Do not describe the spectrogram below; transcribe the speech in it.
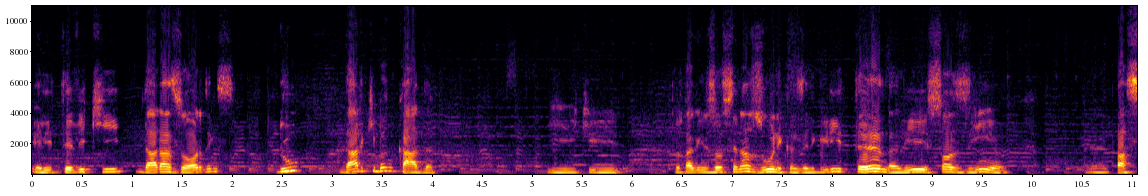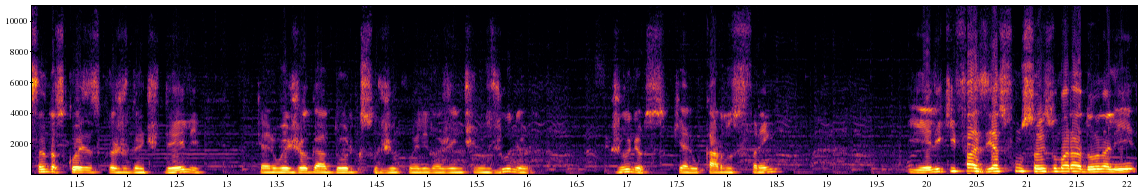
ele teve que dar as ordens do da arquibancada. E que protagonizou cenas únicas, ele gritando ali sozinho é, passando as coisas para o ajudante dele, que era um ex-jogador que surgiu com ele no Argentinos Júnior, Júniors, que era o Carlos Frem, e ele que fazia as funções do Maradona ali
